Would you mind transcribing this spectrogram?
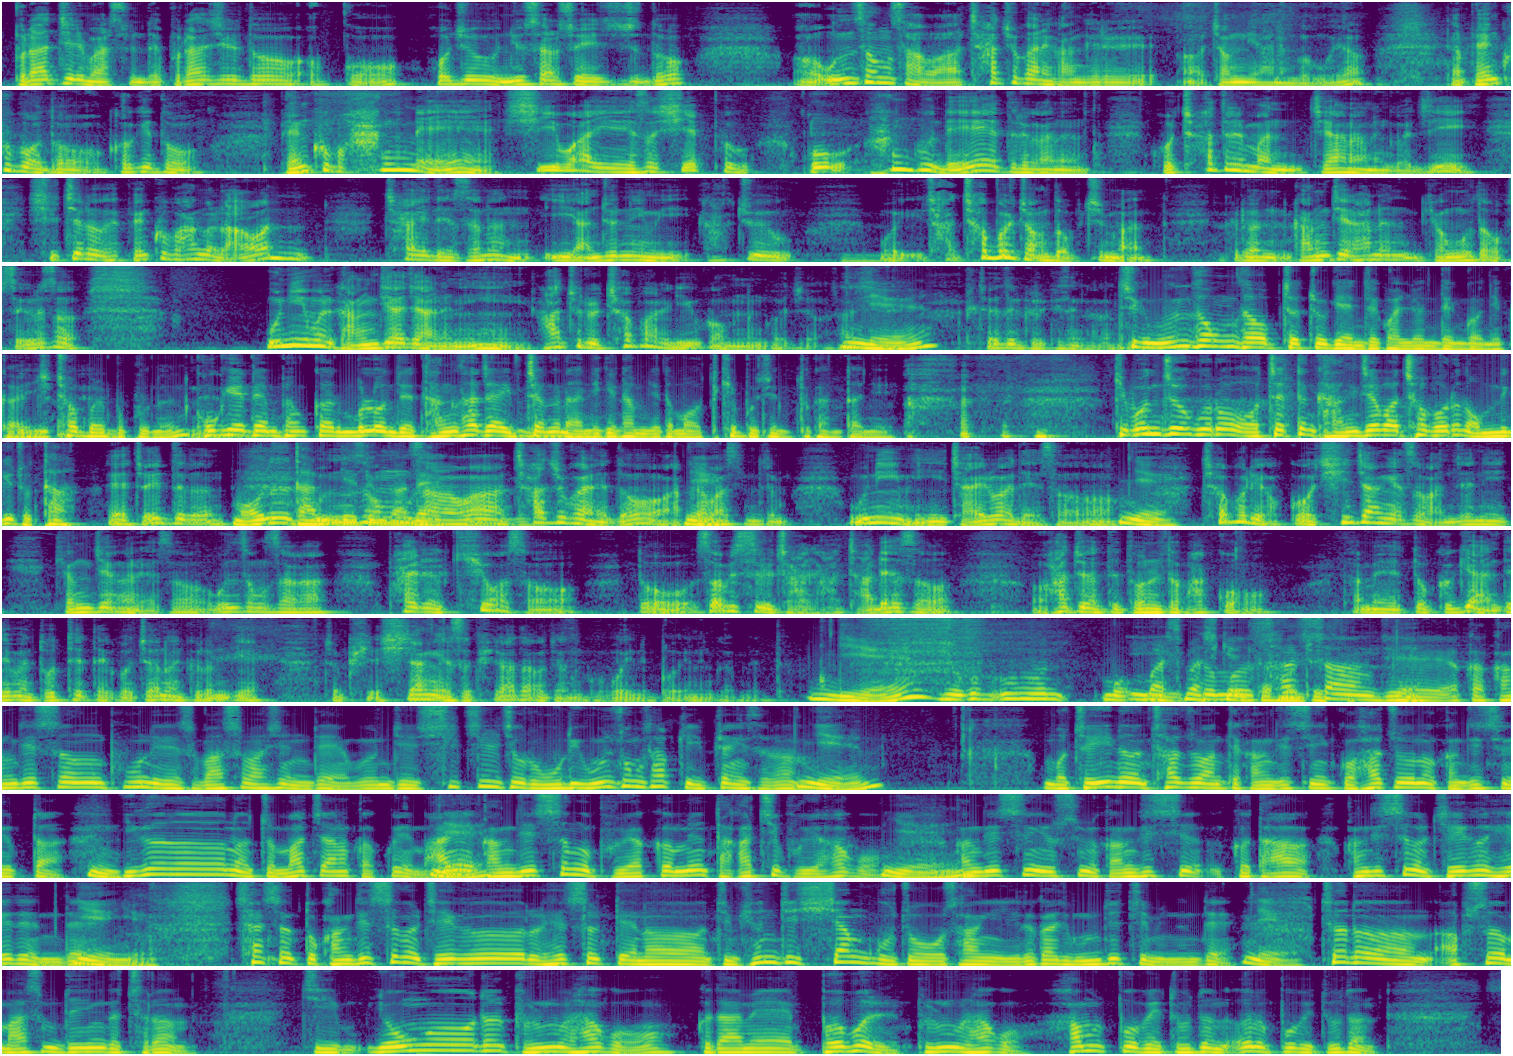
브라질 말씀드린 브라질도 없고 호주 뉴사우스웨이즈도 어, 운송사와 차주 간의 관계를 어, 정리하는 거고요. 밴쿠버도 거기도 밴쿠버 항내에 CY에서 CF 그 항구 내에 들어가는 그 차들만 제한하는 거지 실제로 밴쿠버 항을 나온 차에 대해서는 이 안주님이 아주 뭐 처벌 정도 없지만 그런 강제를 하는 경우도 없어요. 그래서 운임을 강제하지 않으니 하주를 처벌할 이유가 없는 거죠. 사실. 예. 저희들 그렇게 생각합니다. 지금 운송사업자 쪽에 이제 관련된 거니까 그렇죠. 이 처벌 부분은 네. 거기에 대한 평가는 물론 이제 당사자 입장은 음. 아니긴 합니다만 어떻게 보시는지 간단히. 기본적으로 어쨌든 강제와 처벌은 없는 게 좋다. 네, 저희들은 뭐 어느 단계든 운송사와 차주 간에도 아까 예. 말씀드린 운임이 자율화돼서 예. 처벌이 없고 시장에서 완전히 경쟁을 해서 운송사가 파일을 키워서 또 서비스를 잘 잘해서 하주한테 돈을 더 받고 다음에 또 그게 안 되면 도태되고 저는 그런 게 좀 시장에서 필요하다고 저는 보이는 보이는 겁니다. 예. 요거 부분 뭐 말씀하시니까 뭐 사실상 이제 네. 아까 강제성 부분에 대해서 말씀하시는데 뭐 이제 실질적으로 우리 운송사업자 입장에서는 예. 뭐 저희는 차주한테 강제성 있고 하주는 강제성이 없다. 음. 이거는 좀 맞지 않을 것 같고요. 만약에 예. 강제성을 부여할 거면 다 같이 부여하고 예. 강제성이 없으면 강제성 그 다 강제성을 제거해야 되는데 예, 예. 사실상 또 강제성을 제거를 했을 때는 지금 현재 시장 구조상에 여러 가지 문제점이 있는데 예. 저는 앞서 말씀드린 것처럼 지금 용어를 불문하고 그다음에 법을 불문하고 화물법에 두든 어느 법에 두든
